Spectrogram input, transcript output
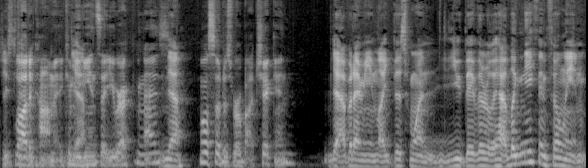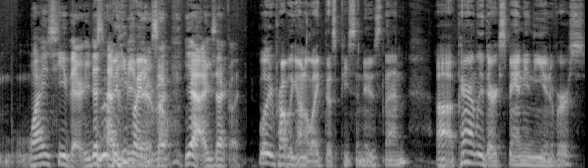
There's just a lot of comic comedians that you recognize. Yeah. Well, so does Robot Chicken. Yeah, but I mean, like this one, you they literally had like Nathan Fillion. Why is he there? He doesn't have But to be there. himself. But yeah, exactly. Well, you're probably going to like this piece of news then. Uh, apparently, they're expanding the universe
